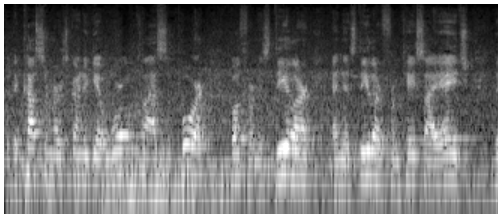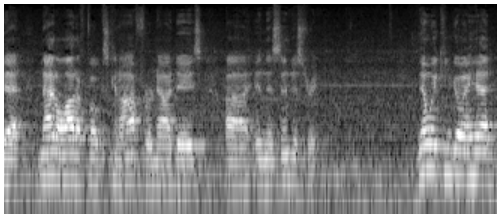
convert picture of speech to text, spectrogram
but the customer is going to get world-class support both from his dealer and his dealer from Case IH that not a lot of folks can offer nowadays uh, in this industry. Then we can go ahead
